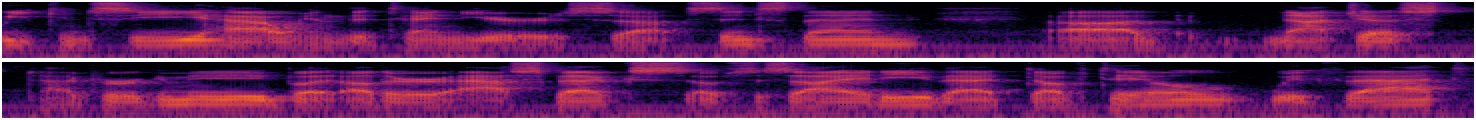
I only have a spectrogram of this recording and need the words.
we can see how in the ten years uh, since then, uh, not just hypergamy, but other aspects of society that dovetail with that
